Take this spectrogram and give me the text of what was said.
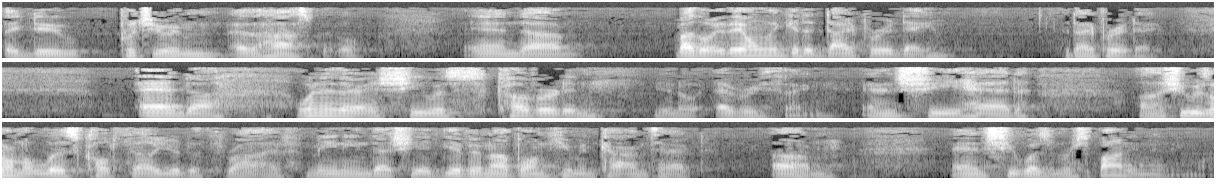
they do put you in at the hospital. And um, by the way, they only get a diaper a day, a diaper a day. And uh, went in there, and she was covered in you know everything, and she had uh, she was on a list called failure to thrive, meaning that she had given up on human contact, um, and she wasn't responding anymore,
